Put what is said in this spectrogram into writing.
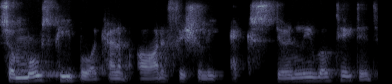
So most people are kind of artificially externally rotated,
